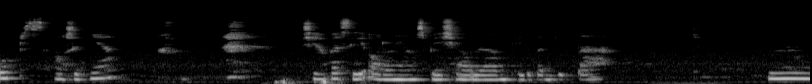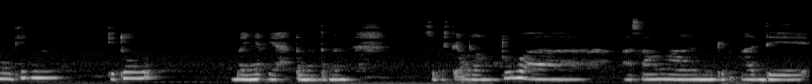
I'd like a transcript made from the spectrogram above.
Ups, maksudnya siapa sih orang yang spesial dalam kehidupan kita? Hmm, mungkin itu banyak ya teman-teman seperti orang tua, pasangan, mungkin adik,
